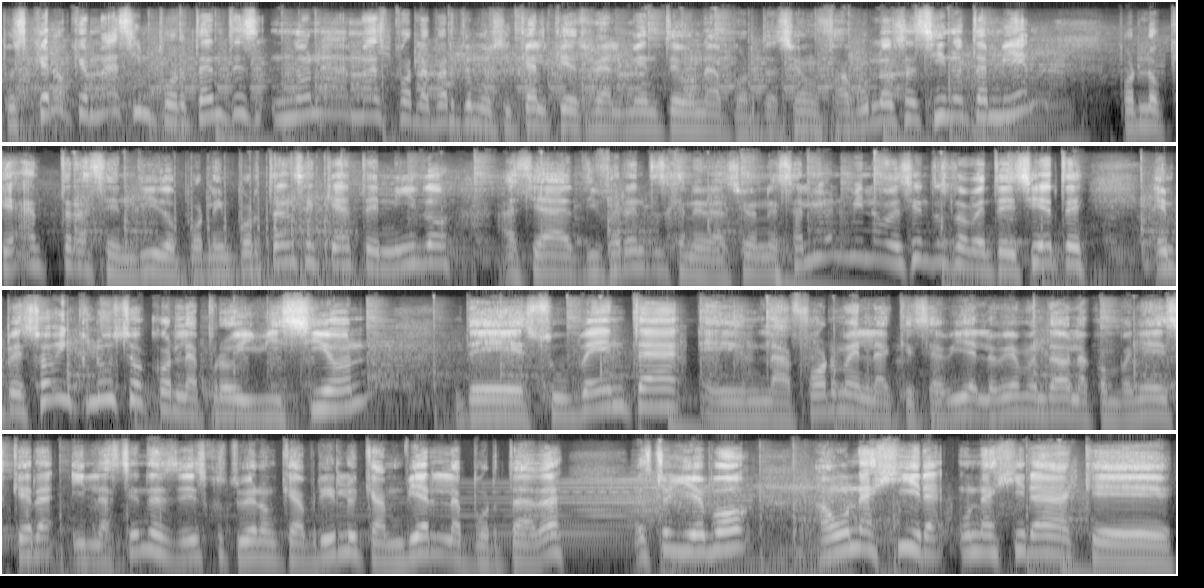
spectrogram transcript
pues creo que más importantes, no nada más por la parte musical, que es realmente una aportación fabulosa, sino también por lo que ha trascendido, por la importancia que ha tenido hacia diferentes generaciones. Salió en 1997, empezó incluso con la prohibición de su venta en la forma en la que se había, lo había mandado la compañía disquera y las tiendas de discos tuvieron que abrirlo y cambiar la portada. Esto llevó a una gira, una gira que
